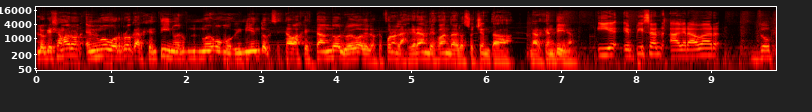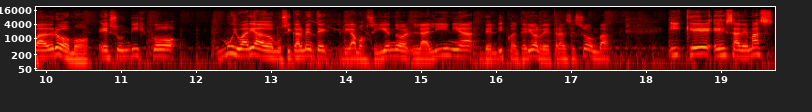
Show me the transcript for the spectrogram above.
lo que llamaron el nuevo rock argentino, era un nuevo movimiento que se estaba gestando luego de lo que fueron las grandes bandas de los 80 en Argentina. Y eh, empiezan a grabar Dopadromo. Es un disco muy variado musicalmente, digamos, siguiendo la línea del disco anterior de Trance Zomba y que es además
